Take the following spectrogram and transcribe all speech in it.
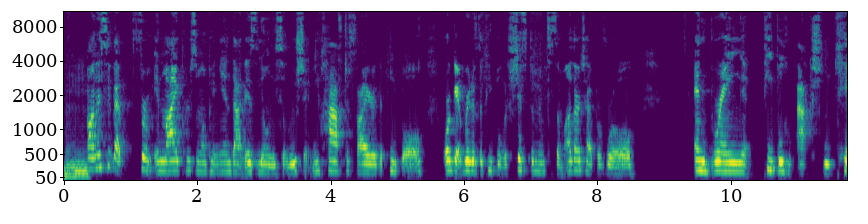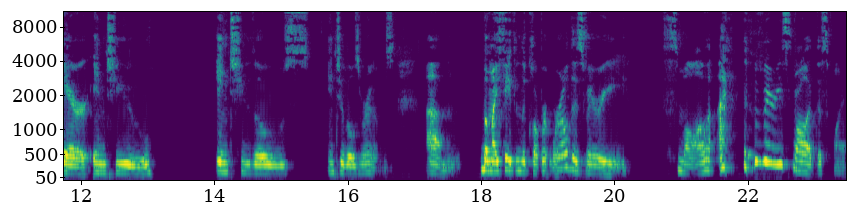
mm-hmm. honestly, that from, in my personal opinion, that is the only solution. You have to fire the people or get rid of the people or shift them into some other type of role and bring people who actually care into into those into those rooms. Um, but my faith in the corporate world is very small, very small at this point.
